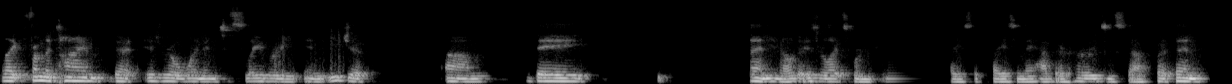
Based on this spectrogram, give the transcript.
like from the time that israel went into slavery in egypt um, they and you know the israelites were place to place and they had their herds and stuff but then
